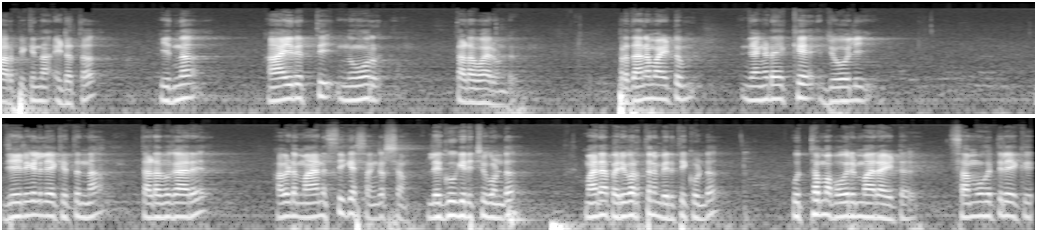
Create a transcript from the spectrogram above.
പാർപ്പിക്കുന്ന ഇടത്ത് ഇന്ന് ആയിരത്തി നൂറ് തടവുകാരുണ്ട്. പ്രധാനമായിട്ടും ഞങ്ങളുടെയൊക്കെ ജോലി ജയിലുകളിലേക്ക് എത്തുന്ന തടവുകാരെ അവരുടെ മാനസിക സംഘർഷം ലഘൂകരിച്ചുകൊണ്ട് മനപരിവർത്തനം വരുത്തിക്കൊണ്ട് ഉത്തമ പൗരന്മാരായിട്ട് സമൂഹത്തിലേക്ക്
